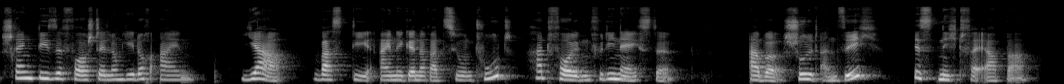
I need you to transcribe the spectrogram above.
schränkt diese Vorstellung jedoch ein. Ja, was die eine Generation tut, hat Folgen für die nächste. Aber Schuld an sich ist nicht vererbbar.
